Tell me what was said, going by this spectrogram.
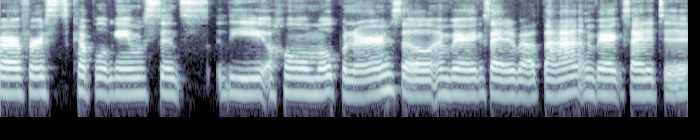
for our first couple of games since the home opener. So I'm very excited about that. I'm very excited to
